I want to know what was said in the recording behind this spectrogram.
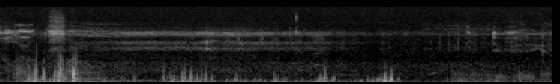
Pull out the phone. And do video.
